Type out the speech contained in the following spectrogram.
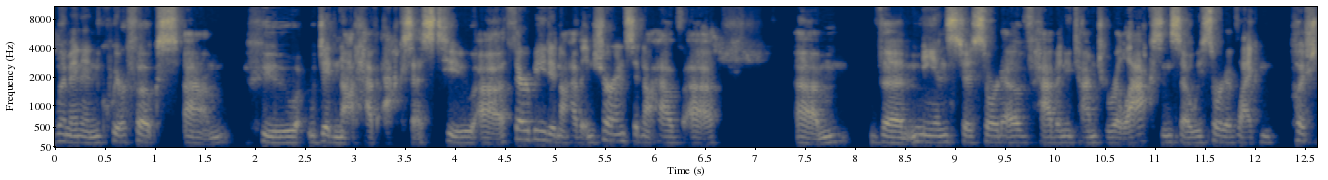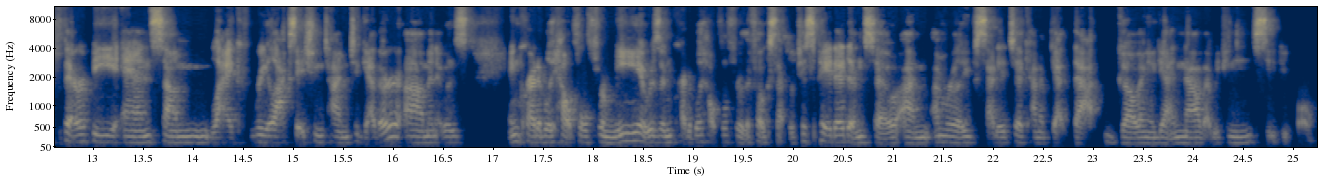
women and queer folks um, who did not have access to uh, therapy did not have insurance did not have uh, um, the means to sort of have any time to relax. And so we sort of like pushed therapy and some like relaxation time together um, and it was incredibly helpful for me. It was incredibly helpful for the folks that participated. And so i'm, I'm really excited to kind of get that going again now that we can see people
